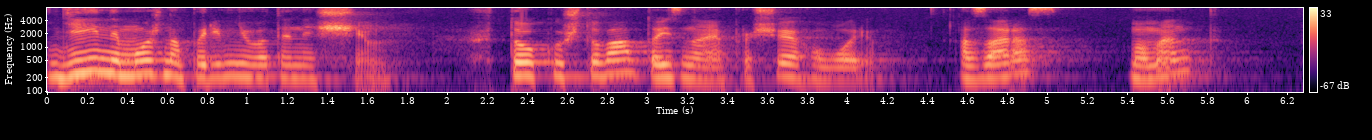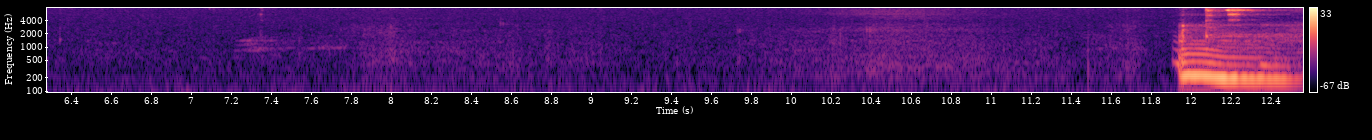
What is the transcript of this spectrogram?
її не можна порівнювати ні з чим. Хто куштував, той знає, про що я говорю. А зараз момент. М.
